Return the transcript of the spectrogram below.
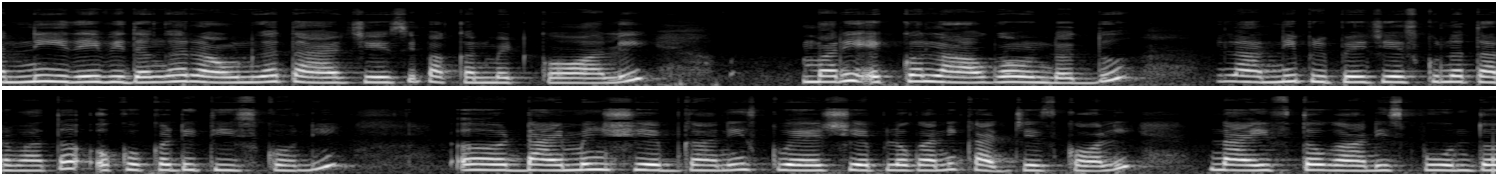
అన్నీ ఇదే విధంగా రౌండ్గా తయారు చేసి పక్కన పెట్టుకోవాలి. మరి ఎక్కువ లావుగా ఉండొద్దు. ఇలా అన్నీ ప్రిపేర్ చేసుకున్న తర్వాత ఒక్కొక్కటి తీసుకొని డైమండ్ షేప్ కానీ స్క్వేర్ షేప్లో కానీ కట్ చేసుకోవాలి. నైఫ్తో కానీ స్పూన్తో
